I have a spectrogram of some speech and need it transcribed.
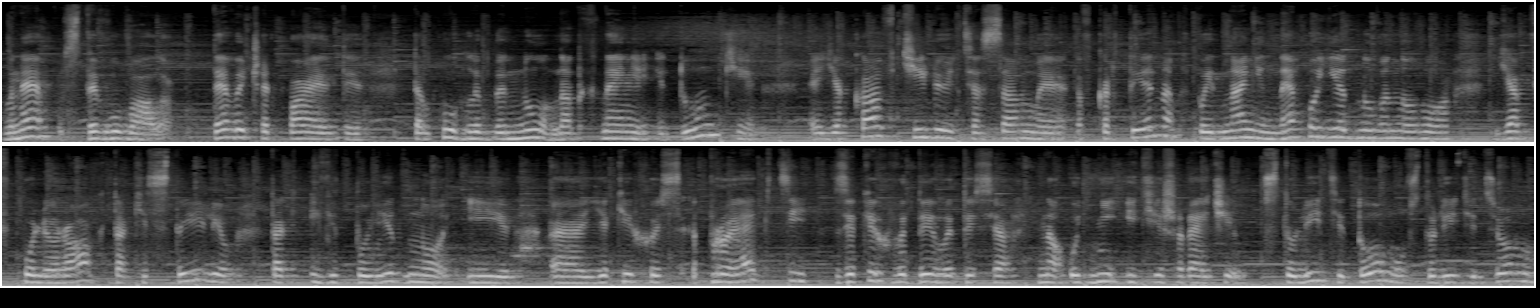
мене здивувало, де ви черпаєте таку глибину натхнення і думки, яка втілюється саме в картинах в поєднанні непоєднуваного як в кольорах, так і стилів, так і відповідно і е, якихось проекцій, з яких ви дивитеся на одні і ті ж речі в столітті тому, в столітті цьому.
